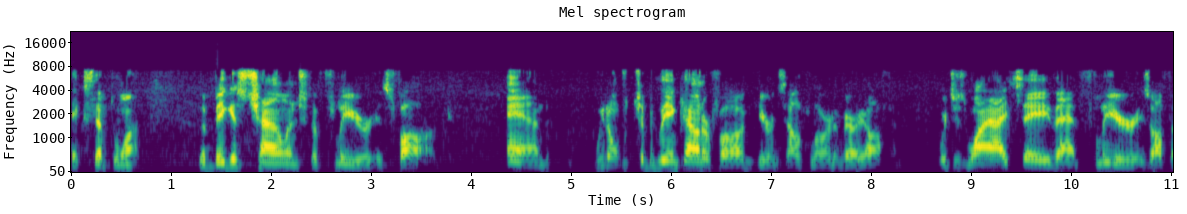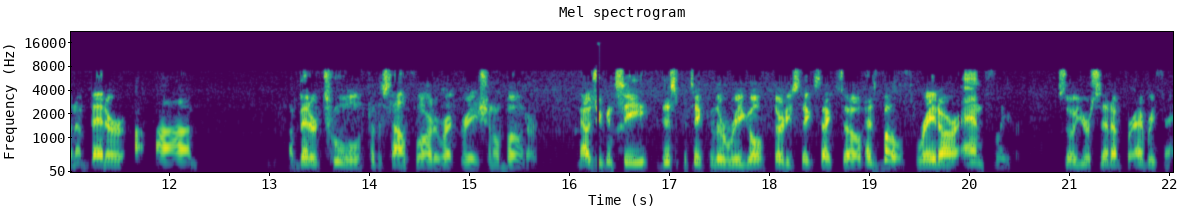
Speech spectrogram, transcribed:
except one. The biggest challenge to FLIR is fog. And we don't typically encounter fog here in South Florida very often, which is why I say that FLIR is often a better, uh, a better tool for the South Florida recreational boater. Now, as you can see, this particular Regal 36XO has both radar and FLIR. So you're set up for everything.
